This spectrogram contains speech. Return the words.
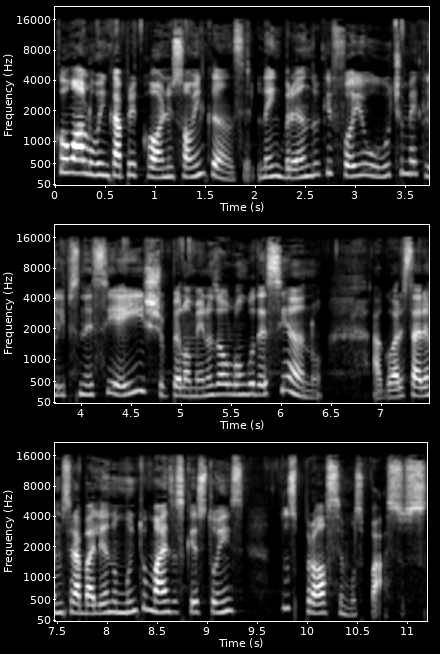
com a Lua em Capricórnio e Sol em Câncer. Lembrando que foi o último eclipse nesse eixo, pelo menos ao longo desse ano. Agora estaremos trabalhando muito mais as questões dos próximos passos.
